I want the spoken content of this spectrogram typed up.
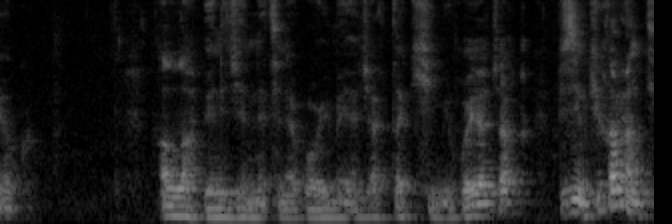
yok. Allah beni cennetine koymayacak da kimi koyacak? Bizimki garanti.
